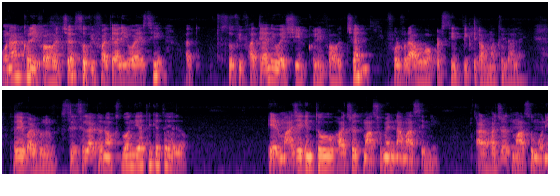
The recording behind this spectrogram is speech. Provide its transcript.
ওনার খলিফা হচ্ছে সুফি ফাতে আলী ওয়াইসি। আর সুফি ফাতে আলী ওয়াইসির খলিফা হচ্ছেন ফুরফুরা আবু বকর সিদ্দিকী রহমতুল্লাহ তাহলে এবার বলুন, সিলসিলাটা নকশবন্দিয়া থেকে তো এলো। এর মাঝে কিন্তু হজরত মাসুমের নাম আসেনি। আর হজরত মাসুম উনি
